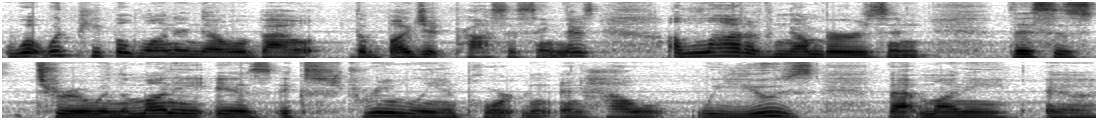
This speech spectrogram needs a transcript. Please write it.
what would people want to know about the budget processing? There's a lot of numbers, and this is true, and the money is extremely important, and how we use that money uh,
